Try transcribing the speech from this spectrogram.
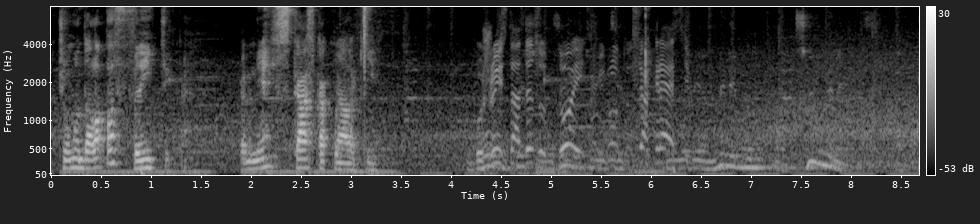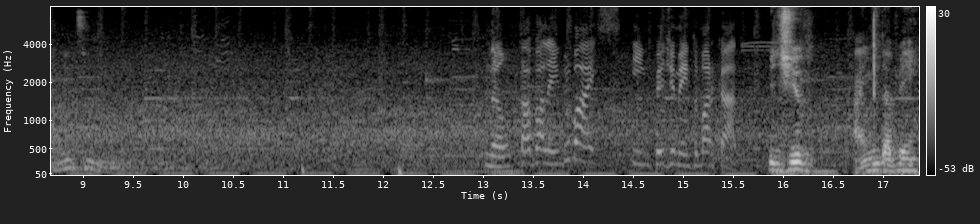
Deixa eu mandar lá pra frente, cara. Não quero nem arriscar ficar com ela aqui. O juiz está dando dois minutos de acréscimo. Não tá valendo mais. Impedimento marcado. Pedido. Ainda bem.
